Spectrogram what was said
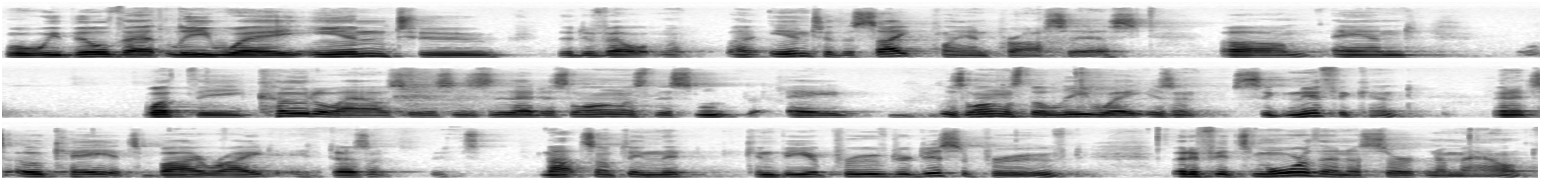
Well, we build that leeway into the development, uh, into the site plan process. um, And what the code allows is, is that as long as this, a, as long as the leeway isn't significant, then it's okay, it's by right, it doesn't, it's not something that can be approved or disapproved. But if it's more than a certain amount,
